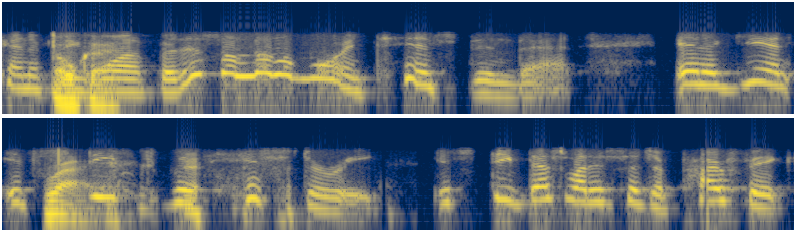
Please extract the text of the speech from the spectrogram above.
can if they okay. want, but it's a little more intense than that. And again, it's right. steeped with history. It's deep. That's why it's such a perfect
